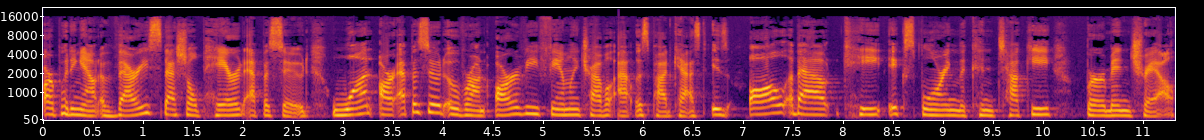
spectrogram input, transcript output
are putting out a very special paired episode. One, our episode over on RV Family Travel Atlas podcast is all about Kate exploring the Kentucky Bourbon Trail.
